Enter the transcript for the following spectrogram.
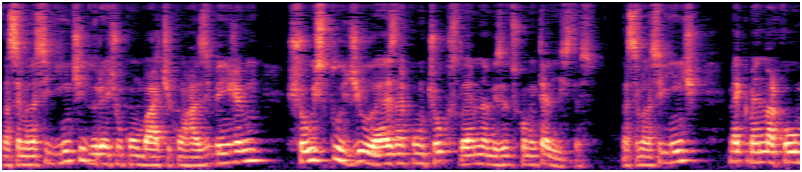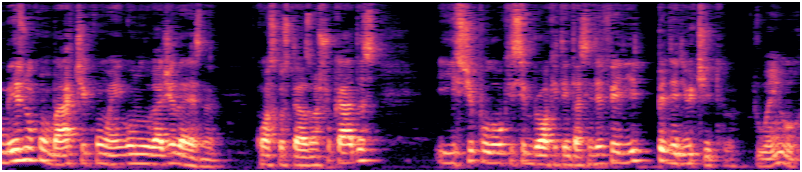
Na semana seguinte, durante um combate com Haas e Benjamin, Show explodiu Lesnar com um chokeslam na mesa dos comentaristas. Na semana seguinte, McMahon marcou o mesmo combate com Angle no lugar de Lesnar, com as costelas machucadas, e estipulou que se Brock tentasse interferir, perderia o título. O Angle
